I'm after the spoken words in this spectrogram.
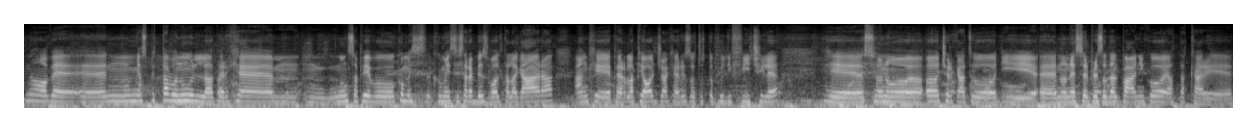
No, beh, eh, non mi aspettavo nulla perché mh, mm, non sapevo come, come si sarebbe svolta la gara, anche per la pioggia che ha reso tutto più difficile sono, ho cercato di eh, non essere presa dal panico e attaccare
